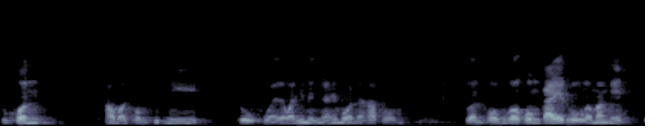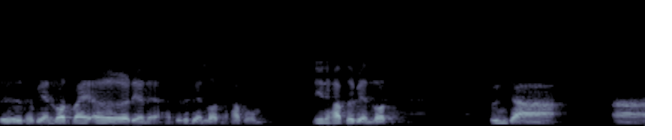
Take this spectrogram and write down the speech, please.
ทุกคนเข้ามาชมคลิปนี้ถูกหวยรางวัลที่หนึ่งกันให้หมดนะครับผม ส่วนผมก็คงใกล้จะถูกแล้วมั้งนี่ ซื้อทะเบียนรถไว้เออเดี๋ยวเดี๋ยวทะเบียนรถนะครับ ผม นี่นะครับ ทะเบียนรถเพิ่งจะอ่า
